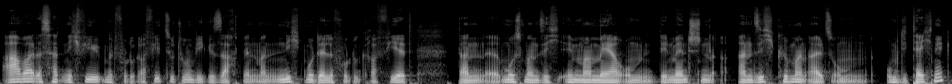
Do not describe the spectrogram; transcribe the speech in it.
aber das hat nicht viel mit Fotografie zu tun. Wie gesagt, wenn man nicht Modelle fotografiert, dann äh, muss man sich immer mehr um den Menschen an sich kümmern als um, um die Technik.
